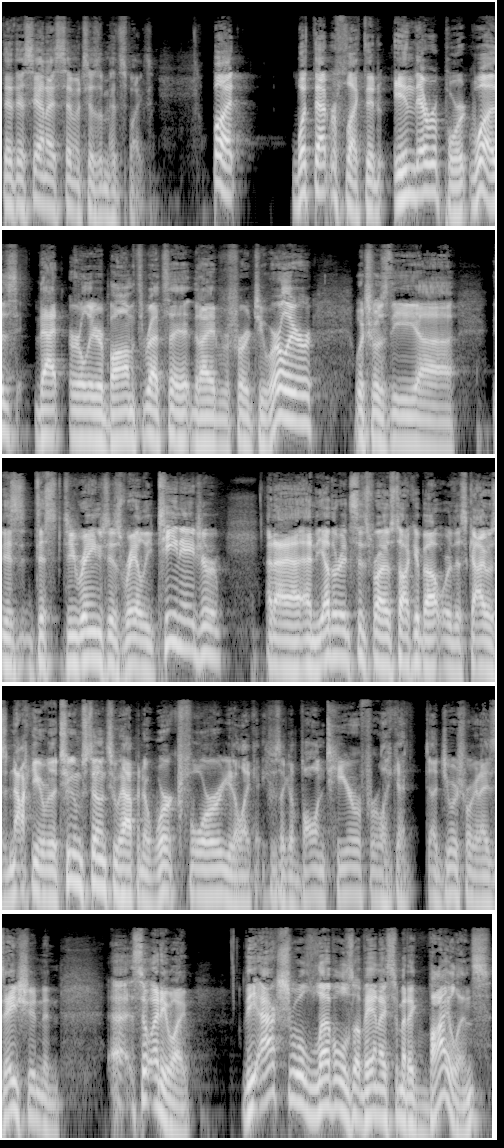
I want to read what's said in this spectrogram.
that this anti-Semitism had spiked. But what that reflected in their report was that earlier bomb threats that I had referred to earlier, which was the uh, this, this deranged Israeli teenager and, I, and the other instance where I was talking about where this guy was knocking over the tombstones who happened to work for, you know, like he was like a volunteer for like a, a Jewish organization. And uh, so, anyway, the actual levels of anti Semitic violence,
